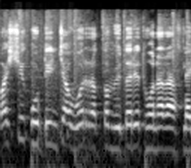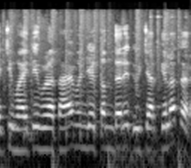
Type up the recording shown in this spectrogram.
पाचशे कोटींच्या वर रक्कम वितरित होणार असल्याची माहिती मिळत आहे. म्हणजे एकंदरीत विचार केला तर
